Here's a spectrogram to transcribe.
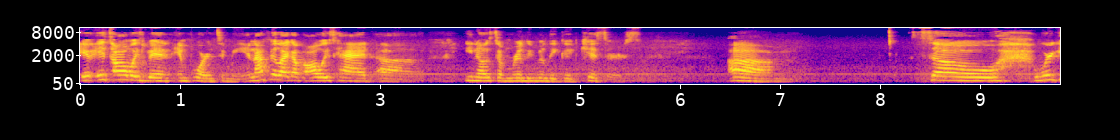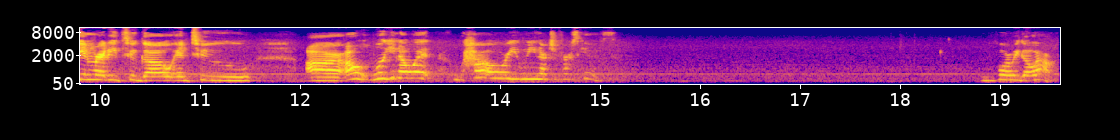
It, it's always been important to me, and I feel like I've always had, uh, you know, some really really good kissers. Um, so we're getting ready to go into our. Oh well, you know what? How old were you when you got your first kiss? Before we go out?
